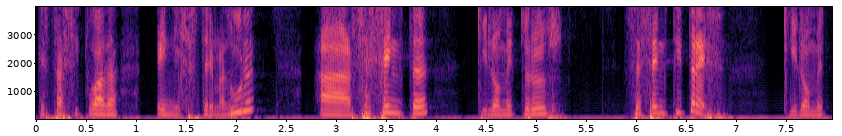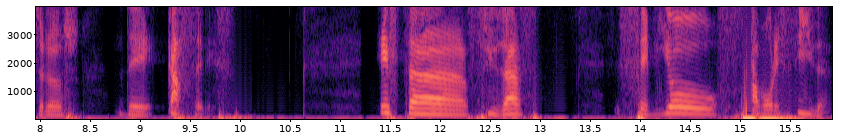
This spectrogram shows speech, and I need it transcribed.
que está situada en Extremadura, a sesenta kilómetros, sesenta y tres kilómetros de Cáceres. Esta ciudad se vio favorecida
